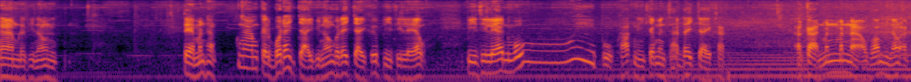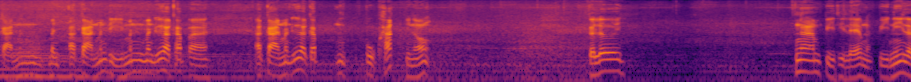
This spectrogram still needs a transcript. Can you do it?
งามเลยพี่น้องนี่แต่มันหักงามกับบ่ได้ใจพี่น้องบ่ได้ใจคือปีที่แล้ว ปีที่แล้วนี่โอ้ยปลูกพักนี่จะเป็นสัตว์ได้ใจครับอากาศมันมันหนาวเพร้อมพี่น้องอากาศมันมันอากาศมันดีมันมันเอื้อครับอ่าอากาศมันเอื้อกับ ปลูกพักพี่น้อง ก็เลย งามปีที่แล้วนะปีนี้เรา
